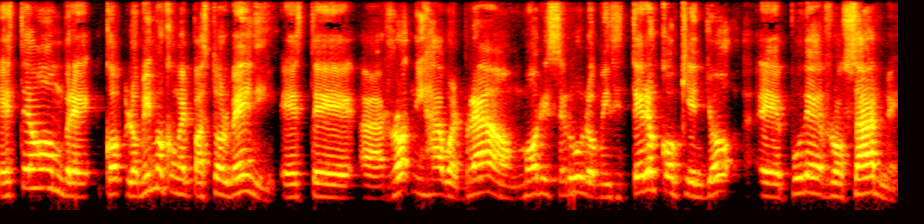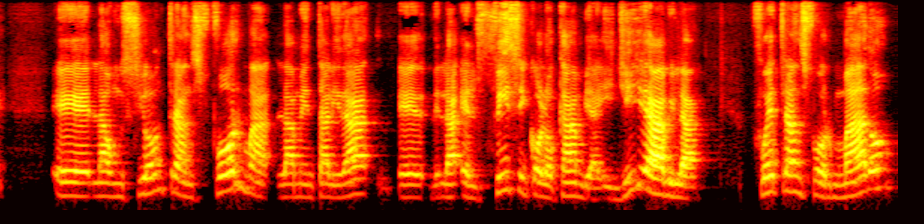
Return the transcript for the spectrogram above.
Este hombre, lo mismo con el pastor Benny, este, Rodney Howard Brown, Morris Cerulo, ministerios con quien yo eh, pude rozarme. Eh, la unción transforma la mentalidad, el físico lo cambia. Y Gigi Ávila fue transformado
